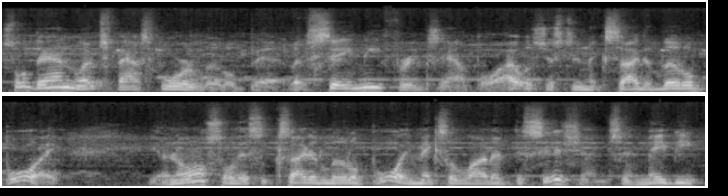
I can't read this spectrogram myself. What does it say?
So then let's fast forward a little bit. Let's say me, for example. I was just an excited little boy. You know, so this excited little boy makes a lot of decisions and maybe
